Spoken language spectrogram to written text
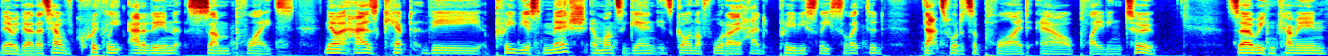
There we go. That's how we've quickly added in some plates. Now it has kept the previous mesh and once again it's gone off what I had previously selected. That's what it's applied our plating to. So we can come in,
